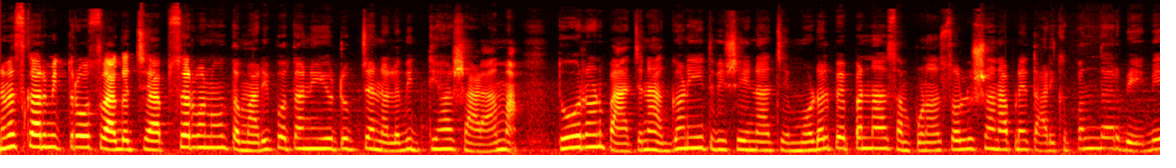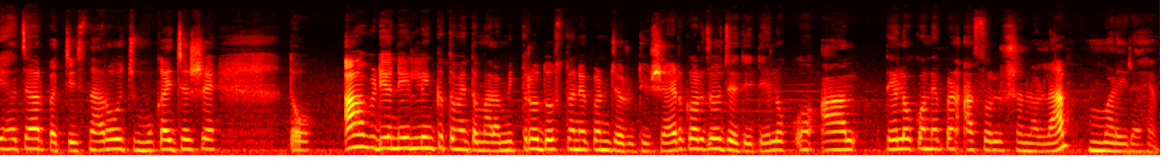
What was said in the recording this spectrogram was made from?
નમસ્કાર મિત્રો, સ્વાગત છે આપ સર્વનું તમારી પોતાની યુટ્યુબ ચેનલ વિદ્યાશાળામાં. ધોરણ પાંચના ગણિત વિષયના જે મોડલ પેપરના સંપૂર્ણ સોલ્યુશન આપણે તારીખ પંદર બે બે હજાર પચીસના રોજ મુકાઈ જશે. તો આ વિડીયોની લિંક તમે તમારા મિત્રો દોસ્તોને પણ જરૂરથી શેર કરજો, જેથી તે લોકો આ, તે લોકોને પણ આ સોલ્યુશનનો લાભ મળી રહે.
